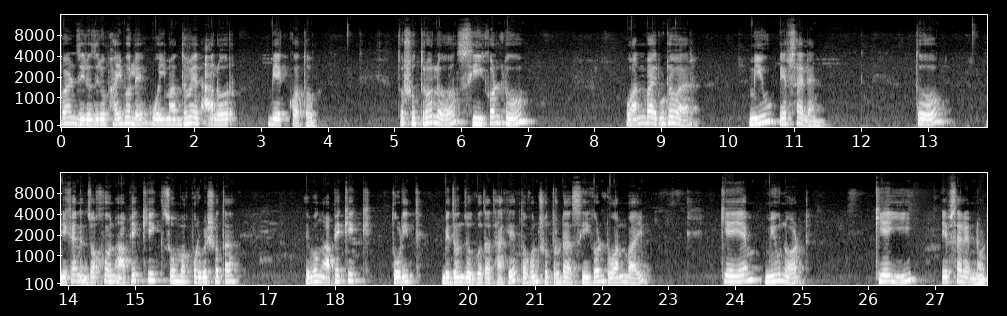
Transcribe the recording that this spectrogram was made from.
point zero zero five হলে ওই মাধ্যমের আলোর বেগ কত? তো সূত্র হলো C equal to one by root over mu epsilon তো এখানে যখন আপেক্ষিক চৌম্বক প্রবেশতা এবং আপেক্ষিক তড়িৎ বেদনযোগ্যতা থাকে, তখন সূত্রটা C to one by K M mu naught K E epsilon naught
